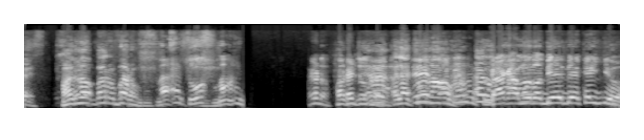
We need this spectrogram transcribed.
લે, હાથ લો બરો, બરો. હેડો. કાકા હું તો બે બે ખાઈ ગયો.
